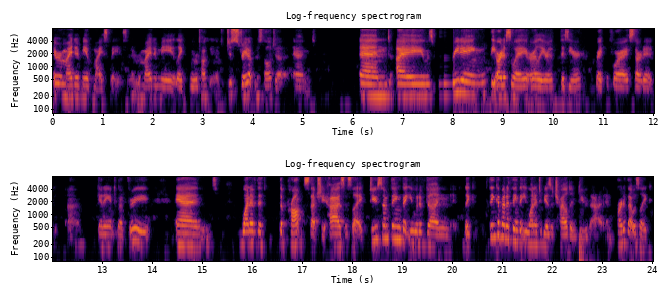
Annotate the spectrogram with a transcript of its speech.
it reminded me of MySpace. And it reminded me, like we were talking, of just straight up nostalgia. And and I was reading The Artist's Way earlier this year, right before I started um, getting into Web3. And one of the the prompts that she has is like, do something that you would have done, like think about a thing that you wanted to be as a child and do that. And part of that was like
